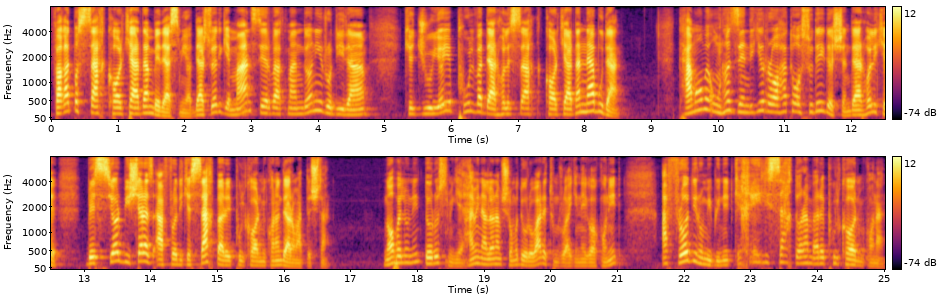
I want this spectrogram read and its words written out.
فقط با سخت کار کردن به دست میاد. در صورتی که من ثروتمندانی رو دیدم که جویای پول و در حال سخت کار کردن نبودن. تمام اونها زندگی راحت و آسوده ای داشتن در حالی که بسیار بیشتر از افرادی که سخت برای پول کار می‌کنن درآمد داشتن. ناپلونی درست میگه. همین الان هم شما دوروبرتون رو اگه نگاه کنید افرادی رو می‌بینید که خیلی سخت دارن برای پول کار می‌کنن.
